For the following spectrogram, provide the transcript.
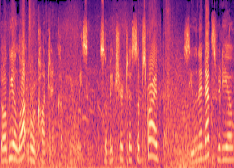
There'll be a lot more content coming your way soon, so make sure to subscribe. See you in the next video.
